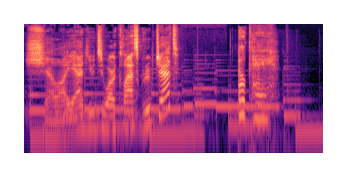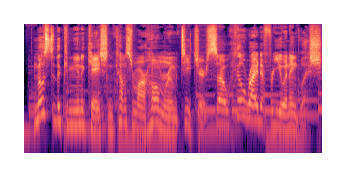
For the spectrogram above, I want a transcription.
Shall I add you to our class group chat? Okay. Most of the communication comes from our homeroom teacher, so he'll write it for you in English.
